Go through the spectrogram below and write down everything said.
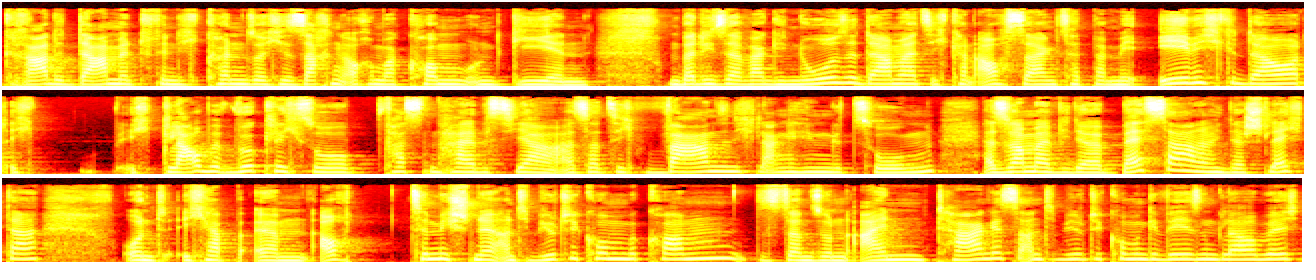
gerade damit, finde ich, können solche Sachen auch immer kommen und gehen. Und bei dieser Vaginose damals, ich kann auch sagen, es hat bei mir ewig gedauert. Ich ich glaube wirklich so fast ein halbes Jahr. Also hat sich wahnsinnig lange hingezogen. Also es war mal wieder besser, dann wieder schlechter. Und ich habe ähm, auch ziemlich schnell Antibiotikum bekommen. Das ist dann so ein Ein-Tages-Antibiotikum gewesen, glaube ich.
